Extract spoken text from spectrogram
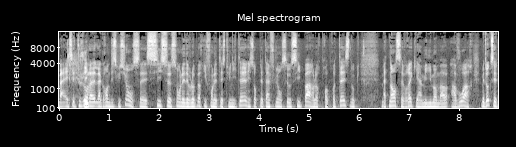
Bah, et c'est toujours la, grande discussion. C'est si ce sont les développeurs qui font les tests unitaires, ils sont peut-être influencés aussi par leurs propres tests. Donc maintenant, c'est vrai qu'il y a un minimum à, voir. Mais donc c'est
